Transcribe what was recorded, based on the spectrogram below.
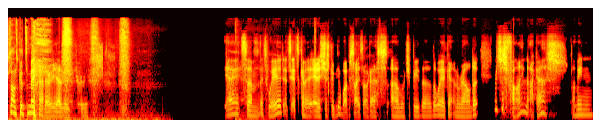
sounds good to me." Yeah, that's true. Yeah, it's um, it's weird. It's it's gonna it is just gonna be a website, I guess, um, which would be the the way of getting around it, which is fine, I guess. I mean,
